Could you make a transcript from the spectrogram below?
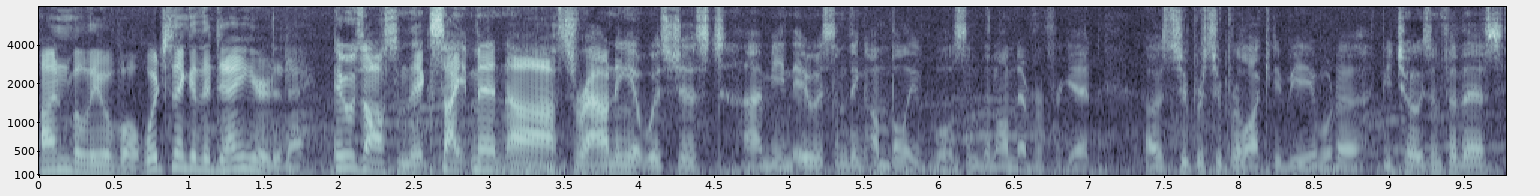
Unbelievable. What'd you think of the day here today? It was awesome. The excitement uh, surrounding it was just, I mean, it was something unbelievable, something I'll never forget. I was super, super lucky to be able to be chosen for this.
